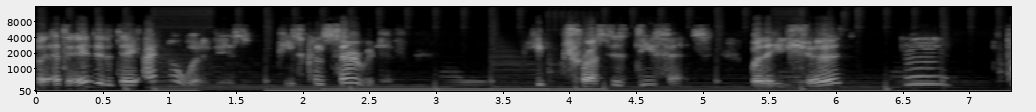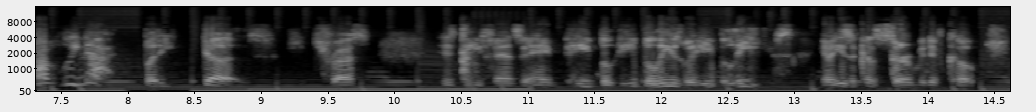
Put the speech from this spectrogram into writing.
But at the end of the day, I know what it is. He's conservative. He trusts his defense. Whether he should, mm, probably not, but he does. He trusts his defense, and he, he, he believes what he believes. You know, he's a conservative coach.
